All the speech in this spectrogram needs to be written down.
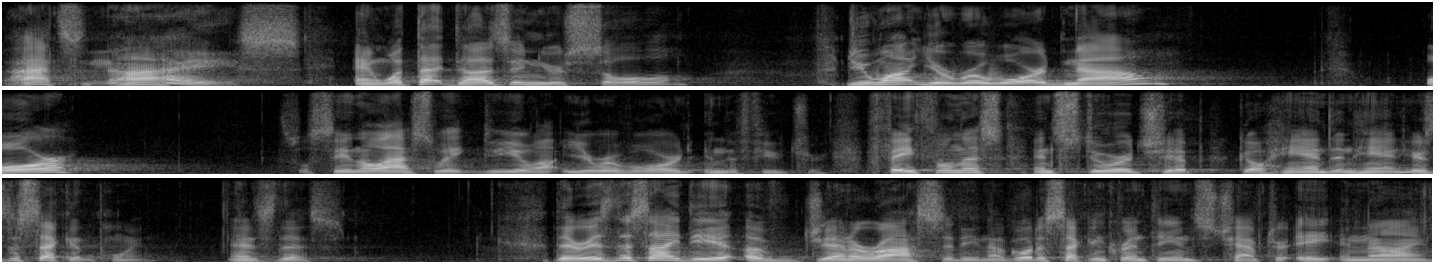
that's nice. And what that does in your soul? Do you want your reward now? Or, as we'll see in the last week, do you want your reward in the future? Faithfulness and stewardship go hand in hand. Here's the second point, and it's this. There is this idea of generosity. Now go to 2 Corinthians chapter 8 and 9.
